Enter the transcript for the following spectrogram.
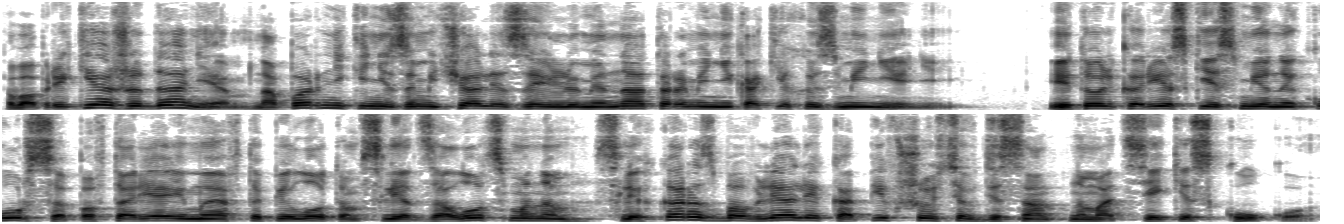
Вопреки ожиданиям, напарники не замечали за иллюминаторами никаких изменений. И только резкие смены курса, повторяемые автопилотом вслед за лоцманом, слегка разбавляли копившуюся в десантном отсеке скуку.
